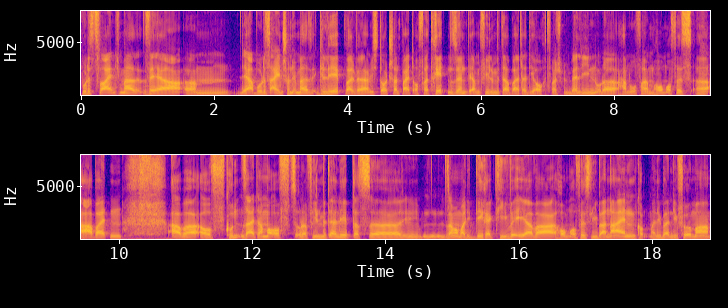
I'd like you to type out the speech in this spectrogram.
wurde es zwar eigentlich immer sehr, ähm, ja, wurde es eigentlich schon immer gelebt, weil wir eigentlich deutschlandweit auch vertreten sind. Wir haben viele Mitarbeiter, die auch zum Beispiel in Berlin oder Hannover im Homeoffice äh, arbeiten. Aber auf Kundenseite haben wir oft oder viel miterlebt, dass, äh, die, sagen wir mal, die Direktive eher war, Homeoffice lieber nein, kommt mal lieber in die Firma.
